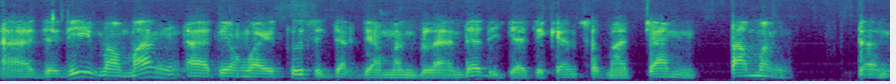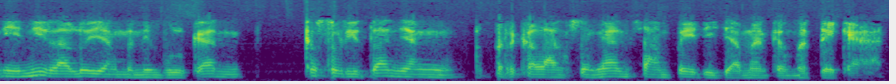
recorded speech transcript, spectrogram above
Uh, jadi memang uh, Tionghoa itu sejak zaman Belanda dijadikan semacam tameng dan ini lalu yang menimbulkan kesulitan yang berkelangsungan sampai di zaman kemerdekaan.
